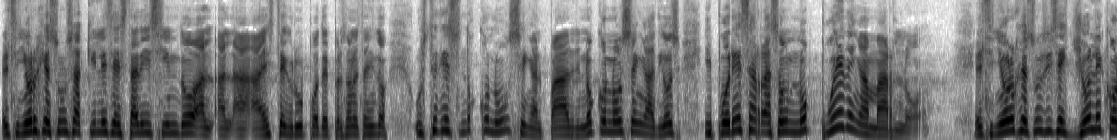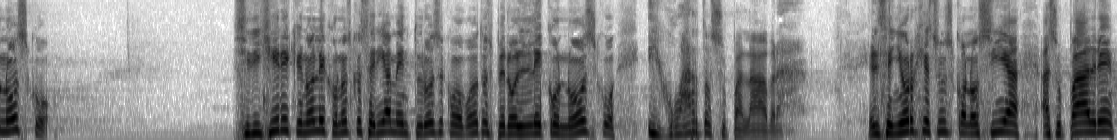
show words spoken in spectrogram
El Señor Jesús aquí les está diciendo a, este grupo de personas, está diciendo, ustedes no conocen al Padre, no conocen a Dios y por esa razón no pueden amarlo. El Señor Jesús dice, yo le conozco. Si dijere que no le conozco sería mentiroso como vosotros, pero le conozco y guardo su palabra. El Señor Jesús conocía a su Padre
